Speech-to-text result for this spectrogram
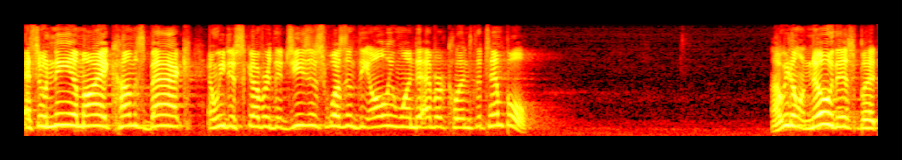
And so Nehemiah comes back, and we discover that Jesus wasn't the only one to ever cleanse the temple. Now, we don't know this, but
